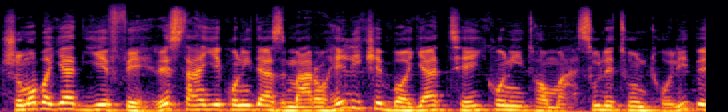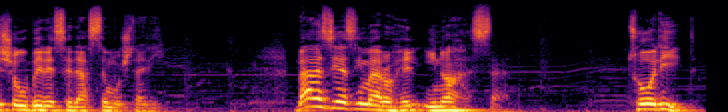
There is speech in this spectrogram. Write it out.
شما باید یه فهرست تهیه کنید از مراحلی که باید طی کنید تا محصولتون تولید بشه و برسه دست مشتری. بعضی از این مراحل اینا هستن. تولید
